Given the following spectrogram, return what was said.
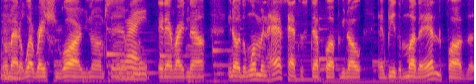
no matter what race you are you know what i'm saying? Mm-hmm. Right. say that right now. You know the woman has had to step up you know and be the mother and the father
